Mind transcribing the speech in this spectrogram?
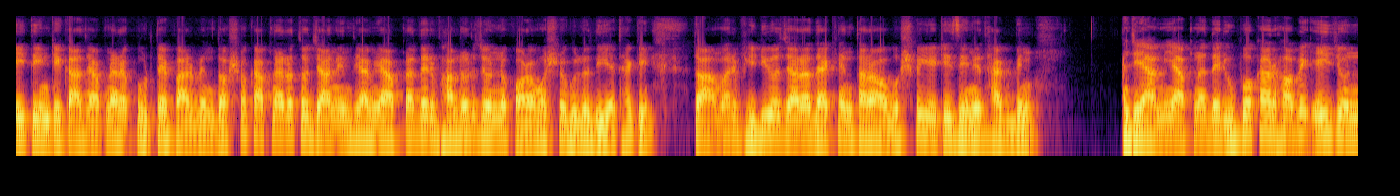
এই তিনটি কাজ আপনারা করতে পারবেন। দর্শক, আপনারা তো জানেন যে আমি আপনাদের ভালোর জন্য পরামর্শগুলো দিয়ে থাকি। তো আমার ভিডিও যারা দেখেন, তারা অবশ্যই এটি জেনে থাকবেন। যে আমি আপনাদের উপকার হবে এই জন্য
